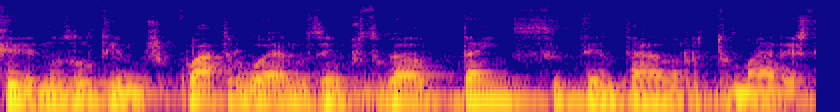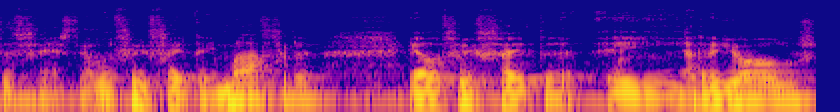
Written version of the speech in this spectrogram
que nos últimos quatro anos em Portugal tem-se tentado retomar esta festa. Ela foi feita em Mafra, ela foi feita em Arraiolos,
